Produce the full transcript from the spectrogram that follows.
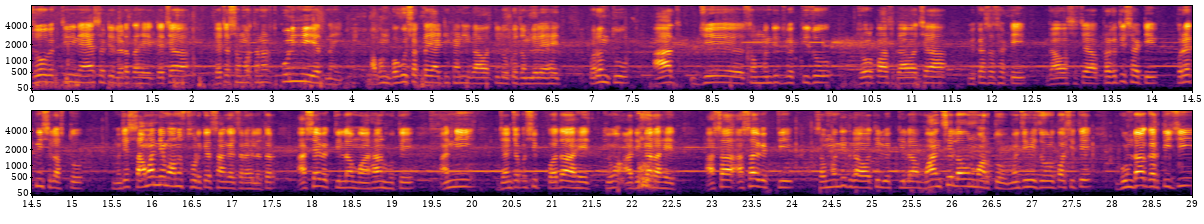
जो व्यक्ती न्यायासाठी लढत आहे त्याच्या त्याच्या समर्थनार्थ कोणीही येत नाही. आपण बघू शकता या ठिकाणी गावातले लोक जमलेले आहेत. परंतु आज जे संबंधित व्यक्ती जो जवळपास गावाच्या विकासासाठी गावाच्या प्रगतीसाठी प्रयत्नशील असतो म्हणजे सामान्य माणूस थोडक्यात सांगायचं राहिलं तर अशा व्यक्तीला मारहाण होते आणि ज्यांच्यापाशी पदं आहेत किंवा अधिकार आहेत असा असा व्यक्ती संबंधित गावातील व्यक्तीला माणसे लावून मारतो. म्हणजे हे जवळपास इथे गुंडागर्दीची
